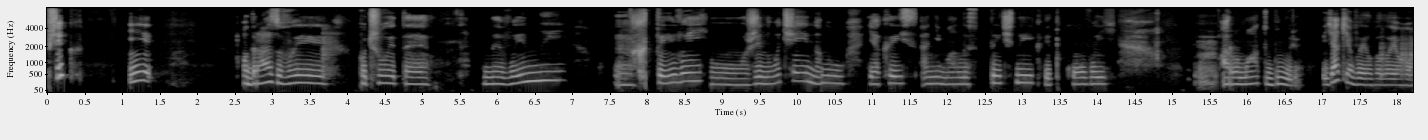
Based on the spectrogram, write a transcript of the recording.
пшик, і одразу ви почуєте невинний, хтивий, жіночий, ну, якийсь анімалістичний квітковий аромат бурю. Як я виявила його?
